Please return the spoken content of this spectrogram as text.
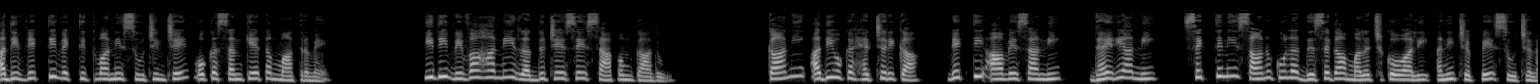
అది వ్యక్తి వ్యక్తిత్వాన్ని సూచించే ఒక సంకేతం మాత్రమే. ఇది వివాహాన్ని రద్దు చేసే శాపం కాదు. కాని అది ఒక హెచ్చరిక వ్యక్తి ఆవేశాన్ని ధైర్యాన్ని శక్తిని సానుకూల దిశగా మలచుకోవాలి అని చెప్పే సూచన.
